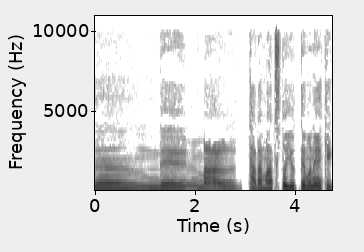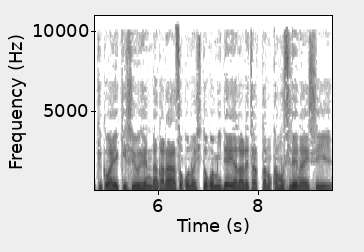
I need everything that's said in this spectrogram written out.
うーん、で、まあ、ただ待つと言ってもね、結局は駅周辺だから、そこの人混みでやられちゃったのかもしれないし、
